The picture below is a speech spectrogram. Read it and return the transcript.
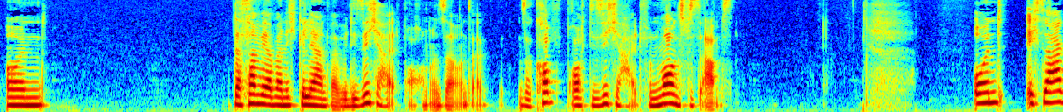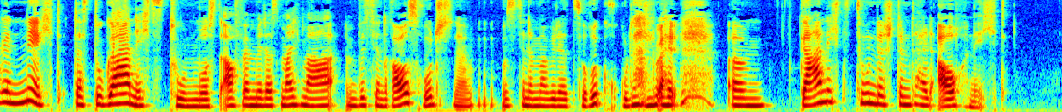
Und das haben wir aber nicht gelernt, weil wir die Sicherheit brauchen. Unser, unser, unser Kopf braucht die Sicherheit von morgens bis abends. Und ich sage nicht, dass du gar nichts tun musst, auch wenn mir das manchmal ein bisschen rausrutscht. Da muss ich dann immer wieder zurückrudern, weil ähm, gar nichts tun, das stimmt halt auch nicht.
